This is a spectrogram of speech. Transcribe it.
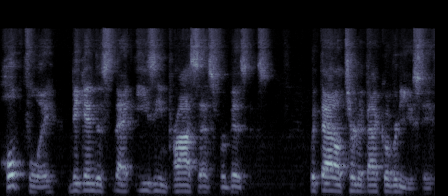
hopefully begin this that easing process for business. With that, I'll turn it back over to you, Steve.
